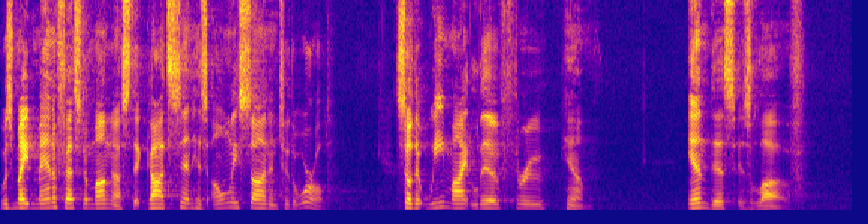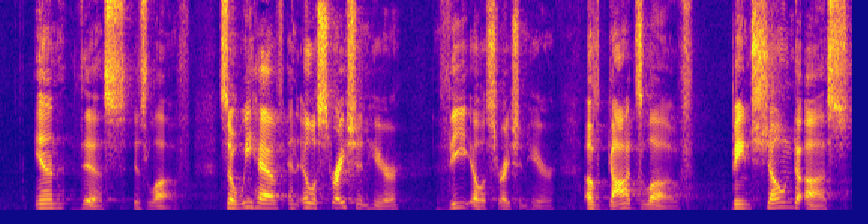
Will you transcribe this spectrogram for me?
was made manifest among us that God sent his only Son into the world so that we might live through him. In this is love. In this is love. So we have an illustration here the illustration here of God's love being shown to us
